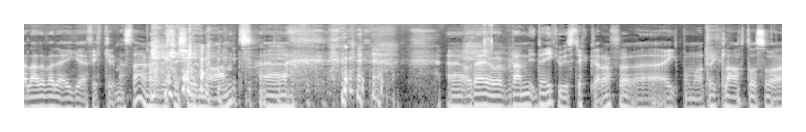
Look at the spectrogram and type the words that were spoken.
eller det var det jeg fikk i det meste. Jeg visste ikke om noe annet. Eh, eh, og det, jo, den, det, gikk jo i stykker da, før jeg på en måte klarte å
